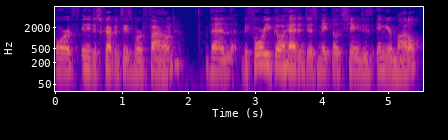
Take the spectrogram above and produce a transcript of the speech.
or if any discrepancies were found, then before you go ahead and just make those changes in your model,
